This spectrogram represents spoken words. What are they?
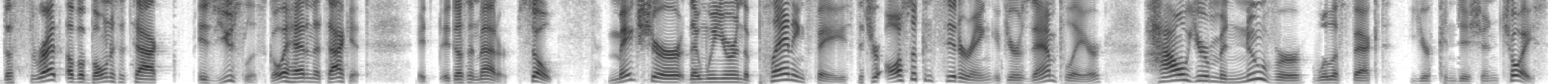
the threat of a bonus attack is useless. Go ahead and attack it. It, it doesn't matter. So make sure that when you're in the planning phase that you're also considering, if you're a Zam player, how your maneuver will affect your condition choice.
